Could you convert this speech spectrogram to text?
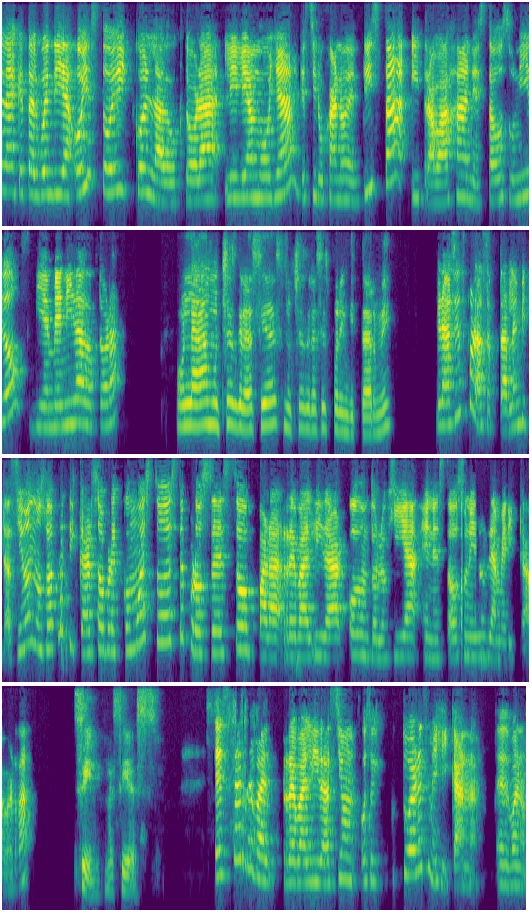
Hola, ¿qué tal? Buen día. Hoy estoy con la doctora Lilia Moya, que es cirujano dentista y trabaja en Estados Unidos. Bienvenida, doctora. Hola, muchas gracias. Muchas gracias por invitarme. Gracias por aceptar la invitación. Nos va a platicar sobre cómo es todo este proceso para revalidar odontología en Estados Unidos de América, ¿verdad? Sí, así es. Esta revalidación, o sea, tú eres mexicana, eh, bueno,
